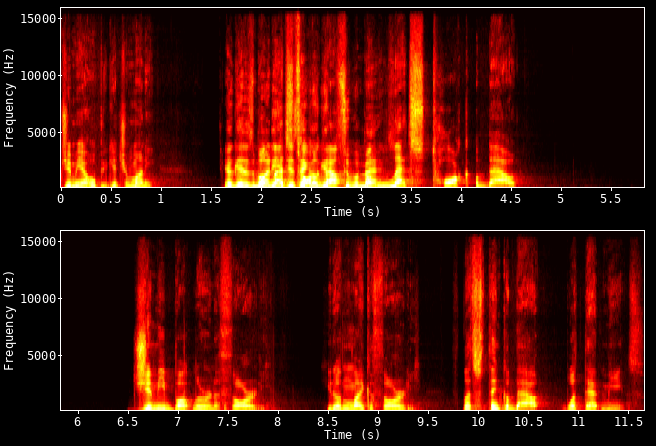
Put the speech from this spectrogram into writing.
Jimmy, I hope you get your money. He'll get his But money. Let's just gonna get about- the but let's talk about Jimmy Butler and authority. He doesn't like authority. Let's think about what that means.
